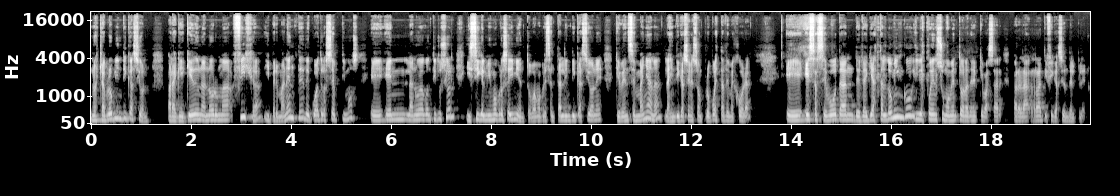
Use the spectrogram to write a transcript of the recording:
nuestra propia indicación para que quede una norma fija y permanente de cuatro séptimos eh, en la nueva Constitución y sigue el mismo procedimiento. Vamos a presentarle indicaciones que vencen mañana. Las indicaciones son propuestas de mejora eh, esas se votan desde aquí hasta el domingo y después en su momento van a tener que pasar para la ratificación del Pleno.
